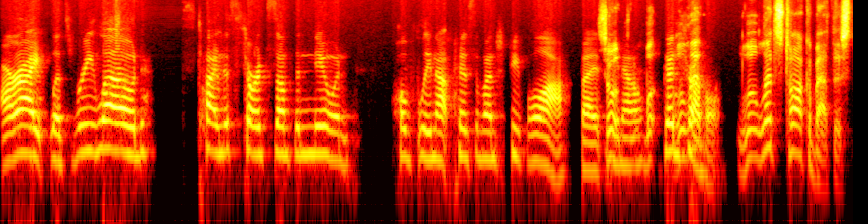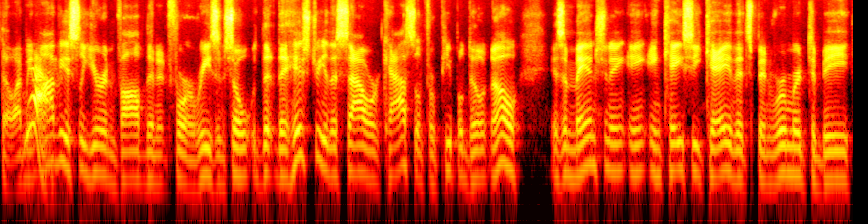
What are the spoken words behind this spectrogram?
all right, let's reload. It's time to start something new and hopefully not piss a bunch of people off. But so, you know, well, good well, trouble. Let, let's talk about this though. I mean, yeah. obviously you're involved in it for a reason. So the, the history of the Sauer Castle, for people don't know, is a mansion in, in KCK that's been rumored to be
